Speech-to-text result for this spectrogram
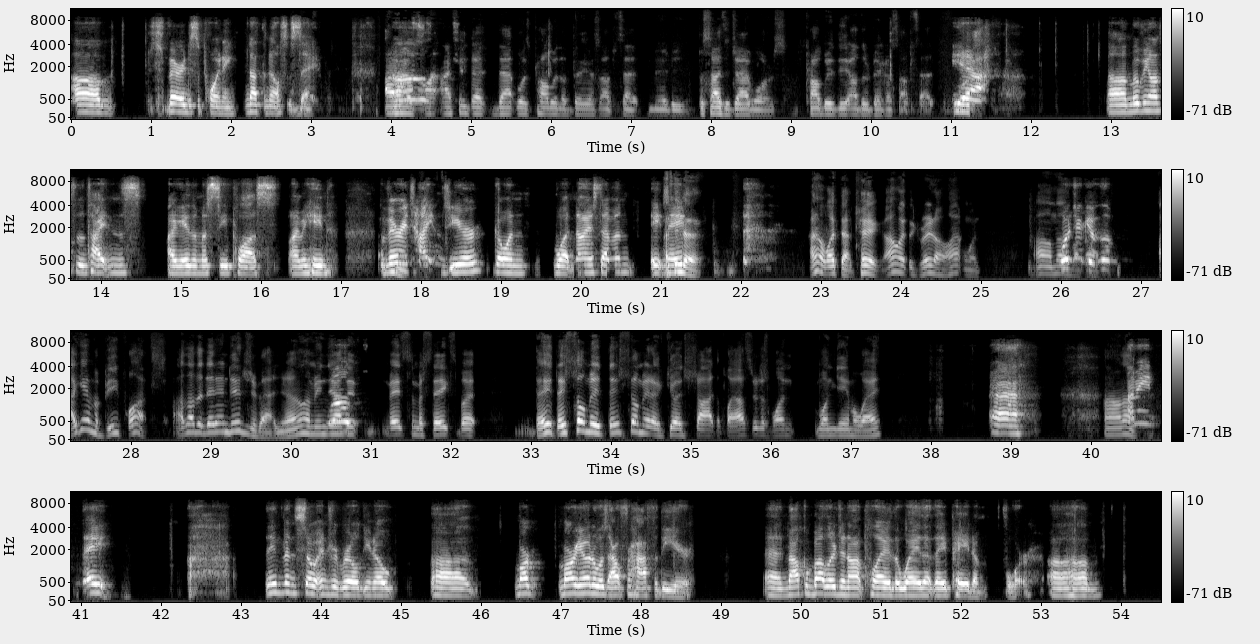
Um, it's very disappointing. Nothing else to say. I, uh, I think that that was probably the biggest upset, maybe besides the Jaguars. Probably the other biggest upset. Yeah. Uh, moving on to the Titans, I gave them a C plus. I mean, a very mm-hmm. Titans year, going what nine, seven, eight, and I eight. That, I don't like that pick. I don't like the grade on that one. I don't know. What'd you give that. them? I gave them a B plus. I thought that they didn't do too bad. You know, I mean, Well- yeah, they made some mistakes, but they they still made they still made a good shot at the playoffs. They're just one one game away. Uh, I don't know. I mean, they they've been so injured riddled. You know, uh, Mar- Mariota was out for half of the year, and Malcolm Butler did not play the way that they paid him for. Um,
